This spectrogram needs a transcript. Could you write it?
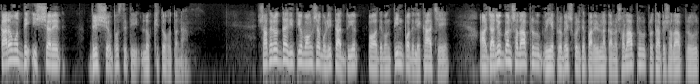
কারও মধ্যে ঈশ্বরের দৃশ্য উপস্থিতি লক্ষিত হতো না। সাতের অধ্যায় দ্বিতীয় বংশাবলী তার দুই পদ এবং তিন পদে লেখা আছে, আর যাজকগণ সদাপ্রভু গৃহে প্রবেশ করিতে পারিল না, কারণ সদাপ্রভুর প্রতাপে সদাপ্রভুর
